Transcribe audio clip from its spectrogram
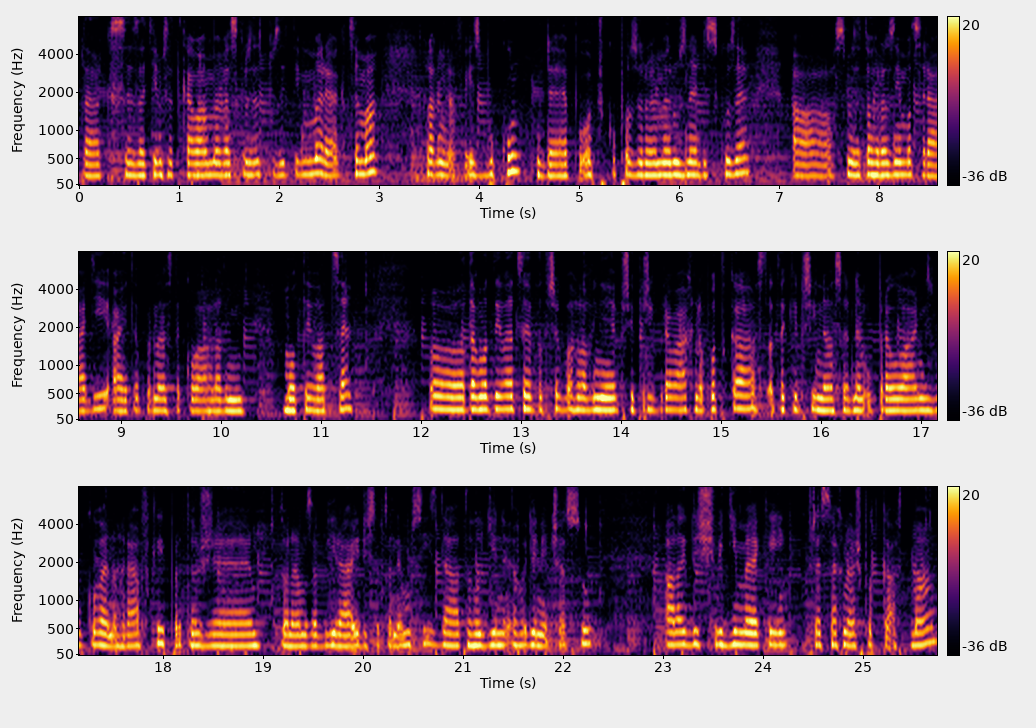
tak se zatím setkáváme ve skrze s pozitivníma reakcemi, hlavně na Facebooku, kde po očku pozorujeme různé diskuze a jsme za to hrozně moc rádi a je to pro nás taková hlavní motivace. Ta motivace je potřeba hlavně při přípravách na podcast a taky při následném upravování zvukové nahrávky, protože to nám zabírá, i když se to nemusí zdát, hodiny a hodiny času ale když vidíme, jaký přesah náš podcast má,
